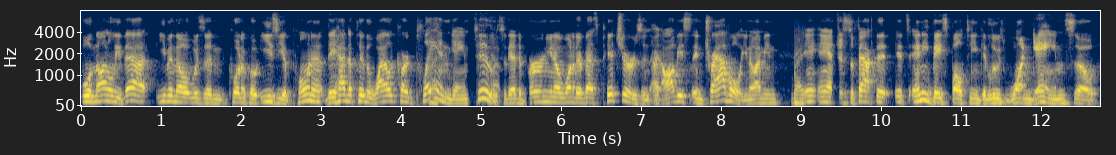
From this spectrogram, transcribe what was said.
Well, not only that, even though it was a quote unquote easy opponent, they had to play the wild card play in game too. Yeah. So they had to burn, you know, one of their best pitchers and, and obviously in travel, you know, I mean, Right. and, and just the fact that it's any baseball team can lose one game. So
